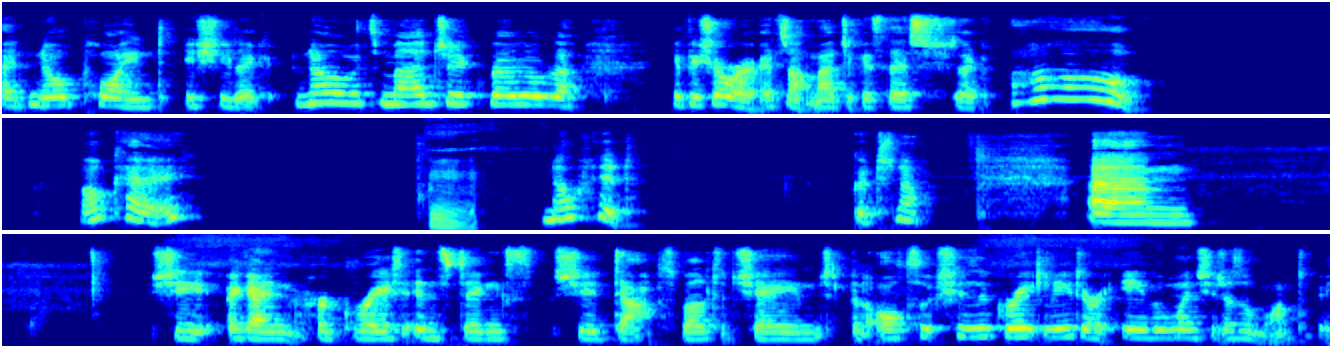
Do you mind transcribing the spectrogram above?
at no point is she like, no, it's magic. Blah blah blah. If you're sure it's not magic, it's this. She's like, oh, okay, Hmm. noted. Good to know. Um, she again, her great instincts. She adapts well to change, and also she's a great leader, even when she doesn't want to be.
